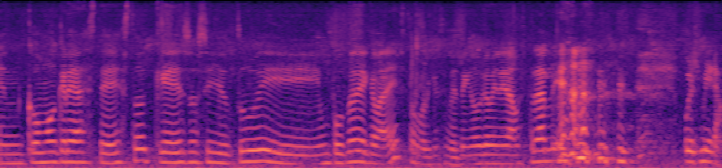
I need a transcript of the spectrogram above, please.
en cómo creaste esto, qué es Osi YouTube y un poco de qué va esto, porque si me tengo que venir a Australia. Pues mira,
